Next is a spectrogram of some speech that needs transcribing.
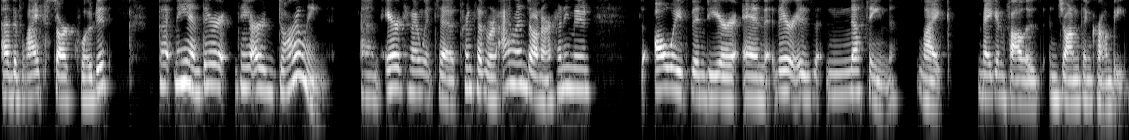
uh, the Blythes Are Quoted. But man, they're they are darling um, Eric and I went to Prince Edward Island on our honeymoon. It's always been dear, and there is nothing like Megan Follows and Jonathan Crombie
